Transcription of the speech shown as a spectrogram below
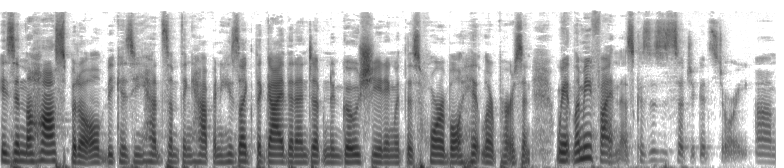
is in the hospital because he had something happen. He's like the guy that ended up negotiating with this horrible Hitler person. Wait, let me find this because this is such a good story. Um,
